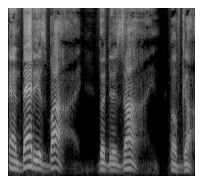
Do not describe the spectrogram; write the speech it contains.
And that is by the design of God.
